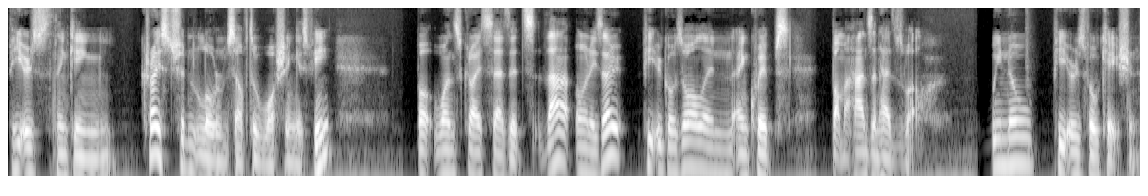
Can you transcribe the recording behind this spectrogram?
Peter's thinking Christ shouldn't lower himself to washing his feet. But once Christ says it's that on his out, Peter goes all in and quips, but my hands and head as well. We know Peter's vocation.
